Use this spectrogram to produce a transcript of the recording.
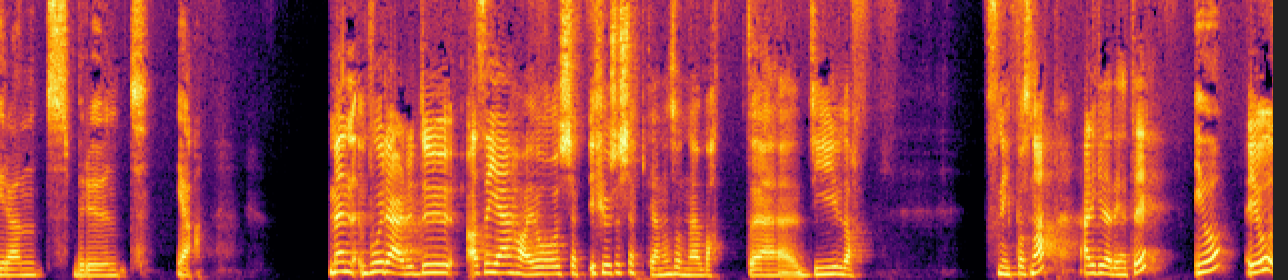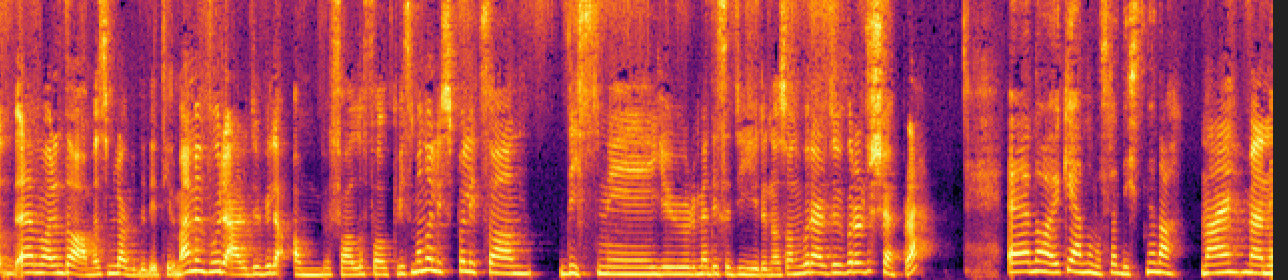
grønt, brunt. Ja. Men hvor er det du Altså, jeg har jo kjøpt I fjor så kjøpte jeg noen sånne vattdyr, da. Snipp og snapp, er det ikke det de heter? Jo, Jo, det var en dame som lagde de til meg, men hvor er det du ville anbefale folk hvis man har lyst på litt sånn Disney-jul med disse dyrene og sånn? Hvor er det du, hvor er det du kjøper det? eh, nå har jo ikke jeg noe fra Disney, da. Nei, men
